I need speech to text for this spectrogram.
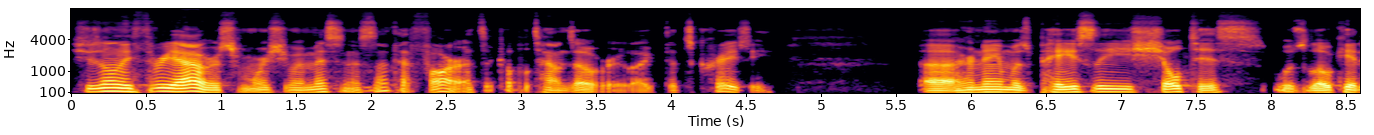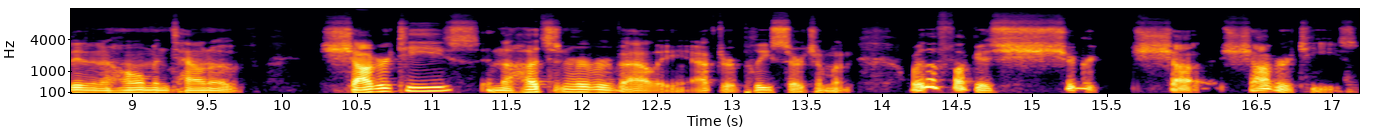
she's only three hours from where she went missing. It's not that far. That's a couple towns over. Like, that's crazy. Uh, her name was Paisley Shultis. Was located in a home in town of Saugerties in the Hudson River Valley. After a police search, I'm like, where the fuck is Sugar Saugerties?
